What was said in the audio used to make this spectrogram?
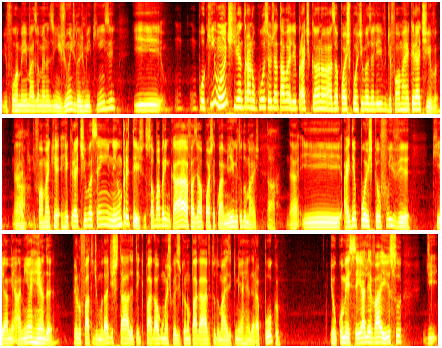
me formei mais ou menos em junho de 2015. E um, pouquinho antes de entrar no curso, eu já estava ali praticando as apostas esportivas ali de forma recreativa. Né? Ah. De forma recreativa sem nenhum pretexto. Só para brincar, fazer uma aposta com amigo e tudo mais Tá. né? E aí depois que eu fui ver que a, a minha renda, pelo fato de mudar de estado, eu ter que pagar algumas coisas que eu não pagava e tudo mais, e que minha renda era pouco, eu comecei a levar isso de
